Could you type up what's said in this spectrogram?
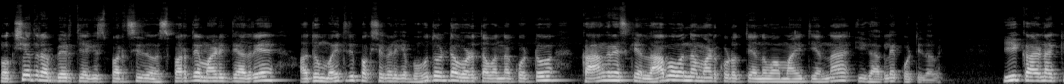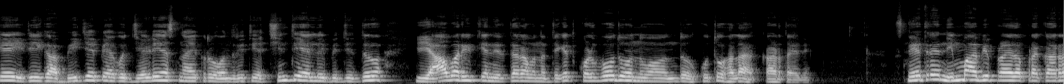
ಪಕ್ಷೇತರ ಅಭ್ಯರ್ಥಿಯಾಗಿ ಸ್ಪರ್ಧಿ ಸ್ಪರ್ಧೆ ಮಾಡಿದ್ದೇ ಆದರೆ ಅದು ಮೈತ್ರಿ ಪಕ್ಷಗಳಿಗೆ ಬಹುದೊಡ್ಡ ಹೊಡೆತವನ್ನು ಕೊಟ್ಟು ಕಾಂಗ್ರೆಸ್ಗೆ ಲಾಭವನ್ನು ಮಾಡಿಕೊಡುತ್ತೆ ಅನ್ನುವ ಮಾಹಿತಿಯನ್ನು ಈಗಾಗಲೇ ಕೊಟ್ಟಿದ್ದಾವೆ. ಈ ಕಾರಣಕ್ಕೆ ಇದೀಗ ಬಿ ಜೆ ಪಿ ಹಾಗೂ ಜೆ ಡಿ ಎಸ್ ನಾಯಕರು ಒಂದು ರೀತಿಯ ಚಿಂತೆಯಲ್ಲಿ ಬಿದ್ದಿದ್ದು, ಯಾವ ರೀತಿಯ ನಿರ್ಧಾರವನ್ನು ತೆಗೆದುಕೊಳ್ಬೋದು ಅನ್ನುವ ಒಂದು ಕುತೂಹಲ ಕಾಡ್ತಾ ಇದೆ. ಸ್ನೇಹಿತರೆ, ನಿಮ್ಮ ಅಭಿಪ್ರಾಯದ ಪ್ರಕಾರ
